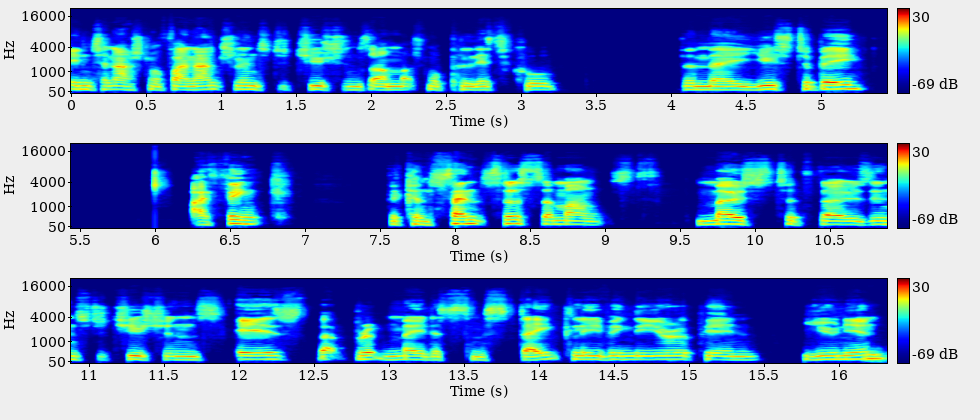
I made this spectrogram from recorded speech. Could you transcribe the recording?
international financial institutions are much more political than they used to be. I think the consensus amongst most of those institutions is that Britain made a mistake leaving the European Union.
